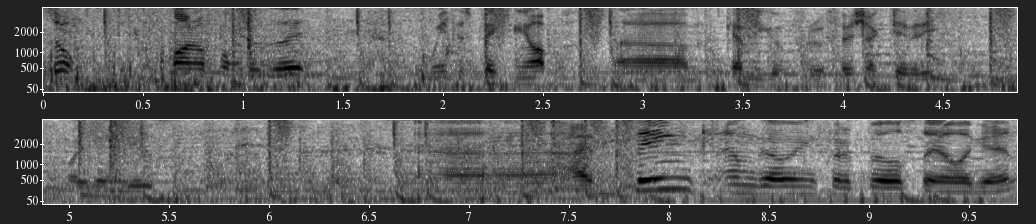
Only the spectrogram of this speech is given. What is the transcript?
So, final point of the day. The wind is picking up. Um, can be good for the fish activity. What are you gonna use? Uh, I think I'm going for the pearl tail again.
